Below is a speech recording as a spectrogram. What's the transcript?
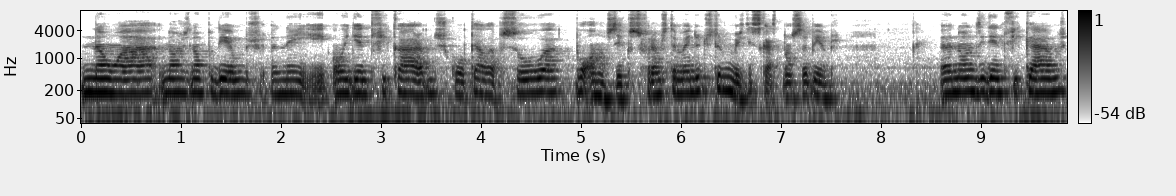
não há, nós não podemos nem ou identificarmos com aquela pessoa, bom, a não ser que soframos também do distúrbio, mas nesse caso não sabemos. Ah, não nos identificamos,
